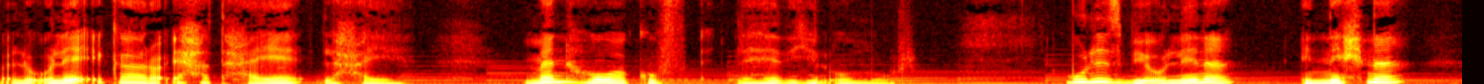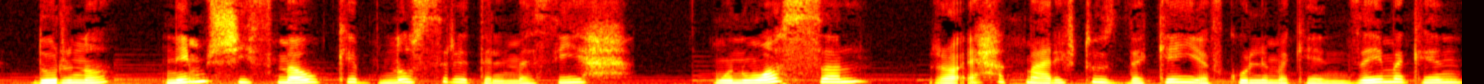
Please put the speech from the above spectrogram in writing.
ولأولئك رائحة حياة لحياة. من هو كفء لهذه الأمور؟ بولس بيقول لنا إن إحنا دورنا نمشي في موكب نصرة المسيح ونوصل رائحة معرفته الذكية في كل مكان زي ما كان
